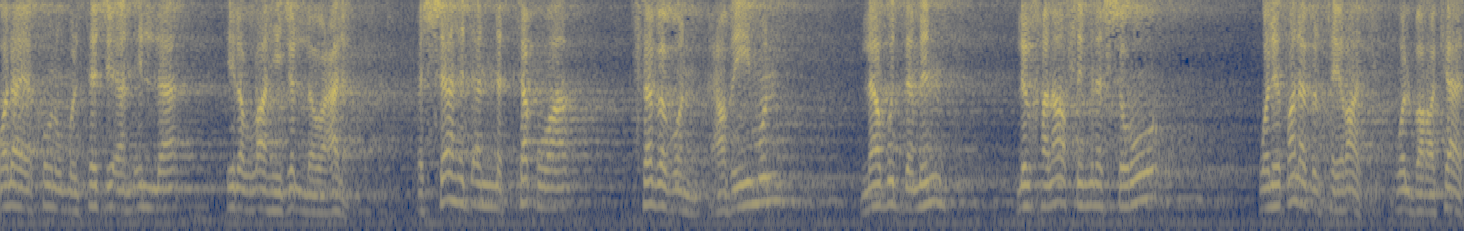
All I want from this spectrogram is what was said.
ولا يكون ملتجئا إلا إلى الله جل وعلا. الشاهد أن التقوى سبب عظيم لا بد منه للخلاص من الشرور ولطلب الخيرات والبركات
